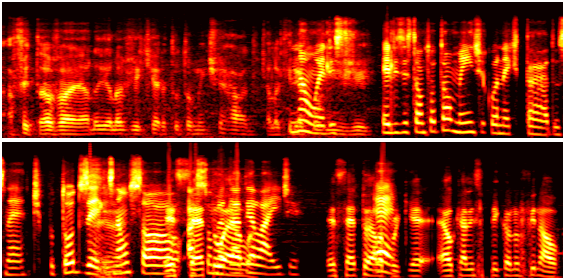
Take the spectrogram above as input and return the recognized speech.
afetava ela e ela via que era totalmente errado, que ela queria Não, corrigir. eles, eles estão totalmente conectados, né? Tipo, todos eles, é. não só Exceto a sombra ela. da Adelaide. Exceto ela, é. porque é o que ela explica no final.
